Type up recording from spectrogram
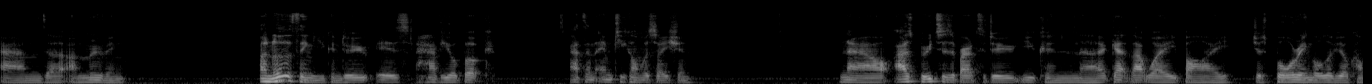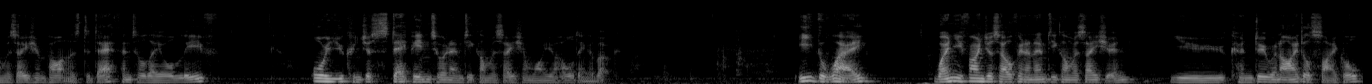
and, uh, and moving. Another thing you can do is have your book at an empty conversation. Now, as Boots is about to do, you can uh, get that way by just boring all of your conversation partners to death until they all leave or you can just step into an empty conversation while you're holding a book. Either way, when you find yourself in an empty conversation, you can do an idle cycle,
